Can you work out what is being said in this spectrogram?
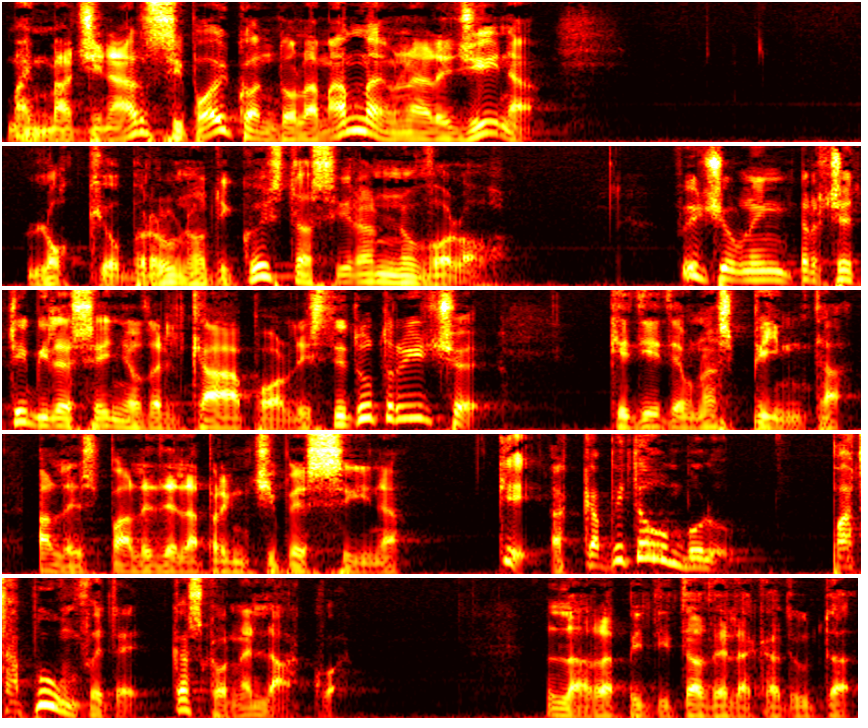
ma immaginarsi poi quando la mamma è una regina. L'occhio bruno di questa si rannuvolò fece un impercettibile segno del capo all'istitutrice che diede una spinta alle spalle della principessina che a capitombolo, patapunfete, cascò nell'acqua. La rapidità della caduta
